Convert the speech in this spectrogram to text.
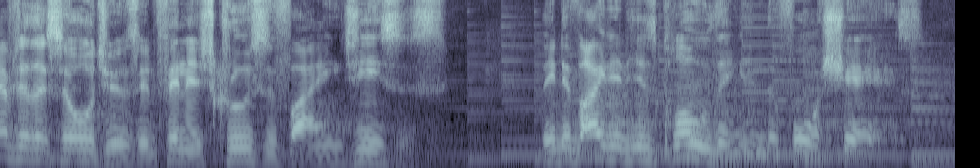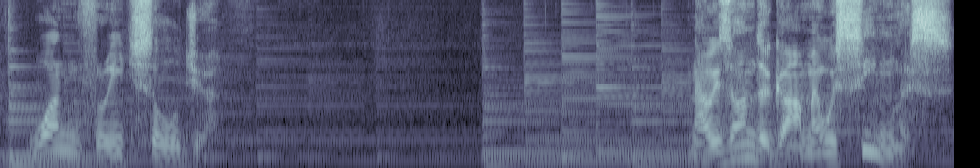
After the soldiers had finished crucifying Jesus, they divided his clothing into four shares, one for each soldier. Now his undergarment was seamless,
